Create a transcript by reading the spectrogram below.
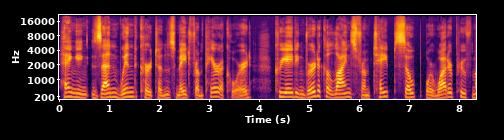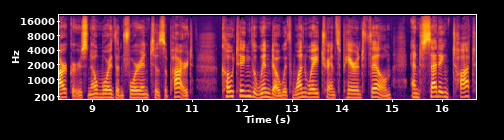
hanging Zen wind curtains made from paracord, creating vertical lines from tape, soap, or waterproof markers no more than four inches apart, coating the window with one way transparent film, and setting taut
